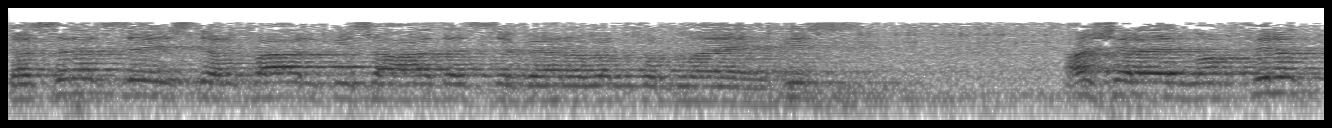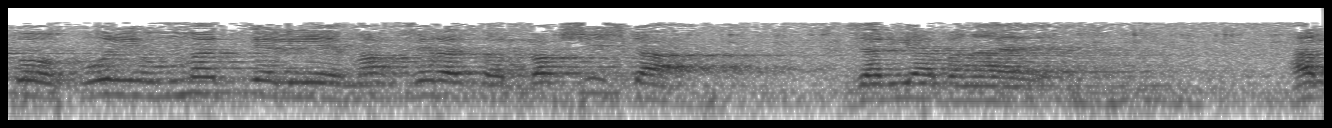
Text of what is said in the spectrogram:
کثرت سے استغفار کی سعادت سے بہرور فرمائے، اس عشر مغفرت کو پوری امت کے لیے مغفرت اور بخشش کا ذریعہ بنائے۔ ہر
